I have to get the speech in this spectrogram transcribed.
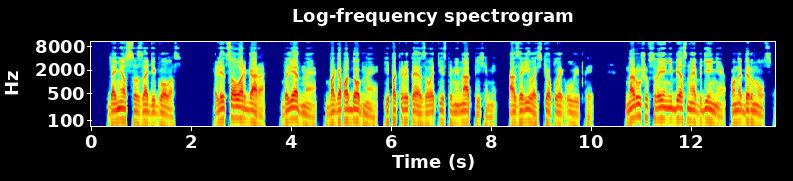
— донесся сзади голос. Лицо Ларгара, бледное, богоподобное и покрытое золотистыми надписями, озарилось теплой улыбкой. Нарушив свое небесное бдение, он обернулся,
